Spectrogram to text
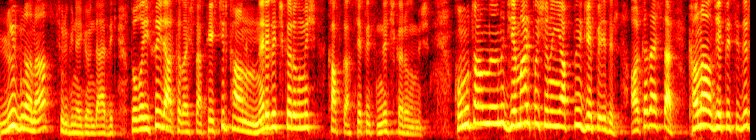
Lübnan'a sürgüne gönderdik. Dolayısıyla arkadaşlar tehcir kanunu nerede çıkarılmış? Kafkas cephesinde çıkarılmış. Komutanlığını Cemal Paşa'nın yaptığı cephedir. Arkadaşlar Kanal cephesidir.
